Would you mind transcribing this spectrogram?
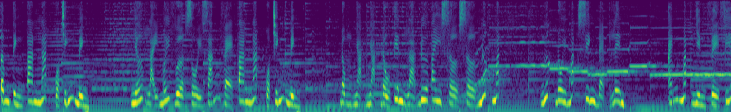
tâm tình tan nát của chính mình. Nhớ lại mới vừa rồi dáng vẻ tan nát của chính mình. Đồng nhạc nhạc đầu tiên là đưa tay sờ sờ nước mắt. Ngước đôi mắt xinh đẹp lên. Ánh mắt nhìn về phía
